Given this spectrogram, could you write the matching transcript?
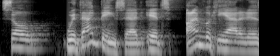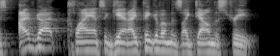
So with that being said, it's I'm looking at it as I've got clients again, I think of them as like down the street.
